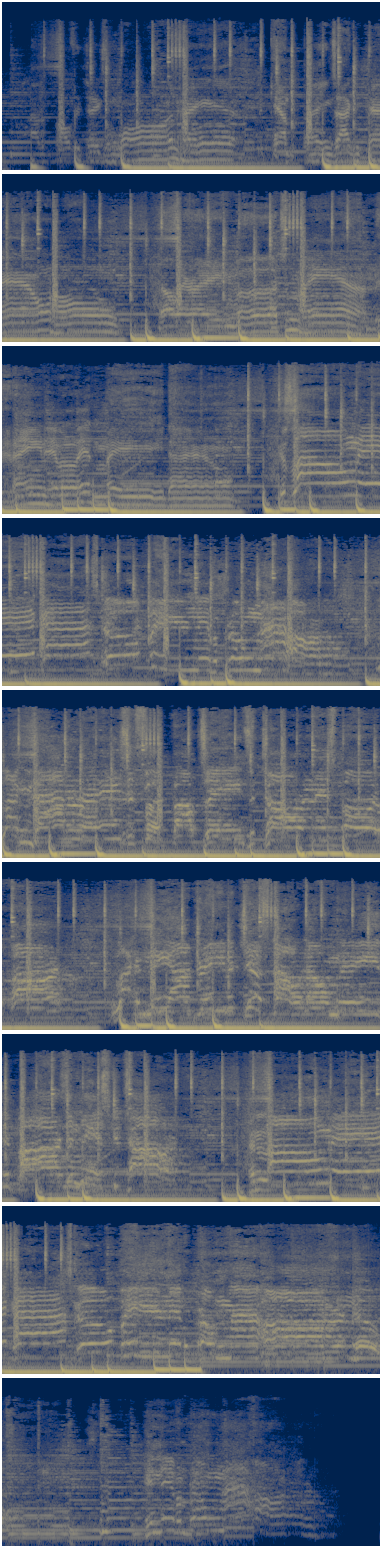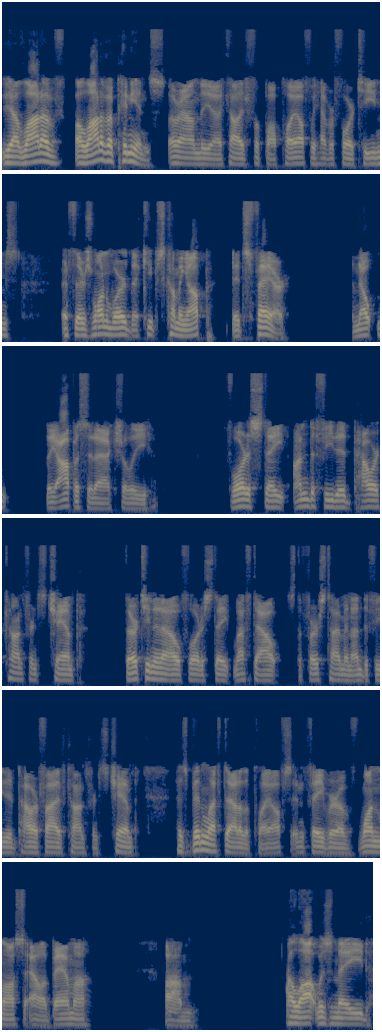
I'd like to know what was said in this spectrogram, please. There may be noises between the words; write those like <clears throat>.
All it takes is one hand to count Yeah, a lot of a lot of opinions around the uh, college football playoff. We have our four teams. If there's one word that keeps coming up, it's fair. Nope, the opposite actually. Florida State undefeated power conference champ, 13 and 0 Florida State left out. It's the first time an undefeated Power 5 conference champ has been left out of the playoffs in favor of one loss Alabama. Um a lot was made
